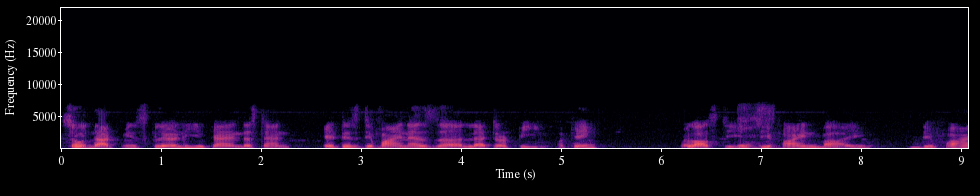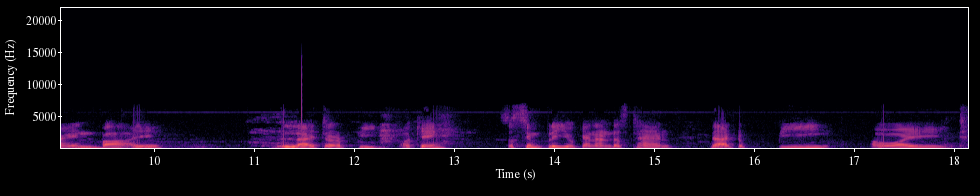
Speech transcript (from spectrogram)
so that means clearly you can understand it is defined as the letter p okay velocity Yes. defined by defined by letter p okay so simply you can understand that p wait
